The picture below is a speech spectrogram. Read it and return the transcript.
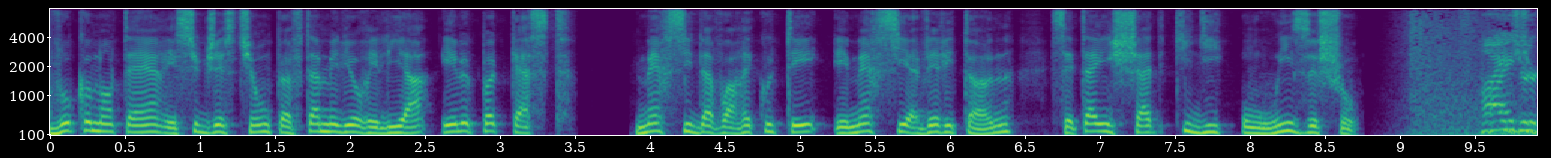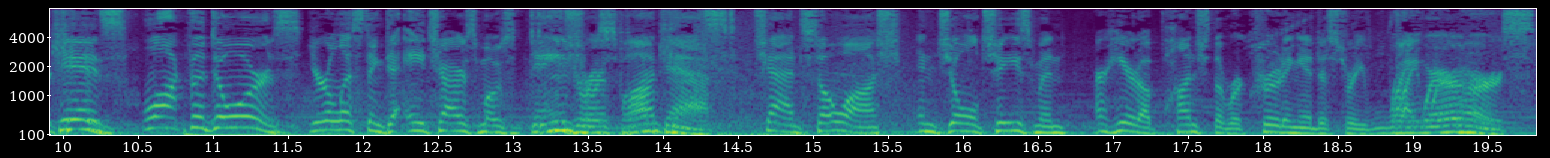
Vos commentaires et suggestions peuvent améliorer l'IA et le podcast. Merci d'avoir écouté et merci à Veriton, c'est Aishad qui dit on with the show. Hide your kids. Lock the doors. You're listening to HR's most dangerous podcast. Chad Soash and Joel Cheeseman are here to punch the recruiting industry right where it hurts.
